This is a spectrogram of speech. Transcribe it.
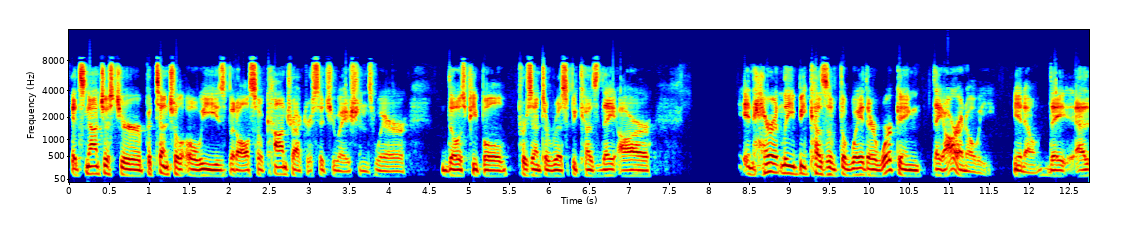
It's not just your potential OEs, but also contractor situations where those people present a risk because they are inherently, because of the way they're working, they are an OE. You know, they as,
